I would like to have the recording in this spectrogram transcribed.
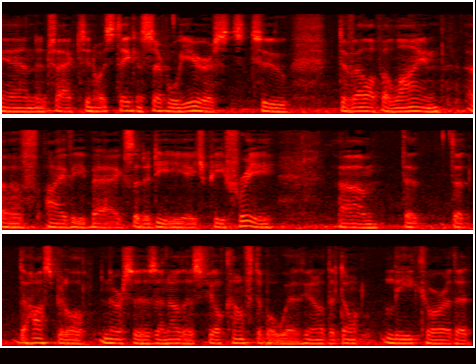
And in fact, you know, it's taken several years to develop a line of IV bags that are DEHP free um, that that the hospital nurses and others feel comfortable with, you know, that don't leak or that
